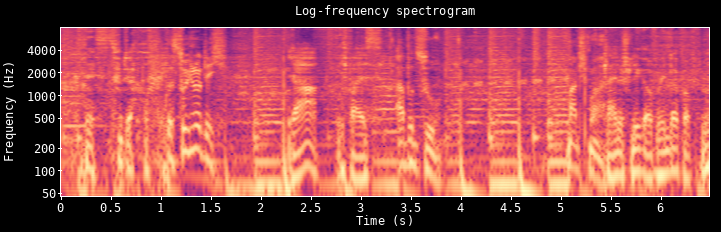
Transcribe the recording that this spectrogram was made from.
Es tut ja auch weh. Das tue ich nur dich. Ja, ich weiß. Ab und zu. Manchmal. Kleine Schläge auf den Hinterkopf. Ne?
